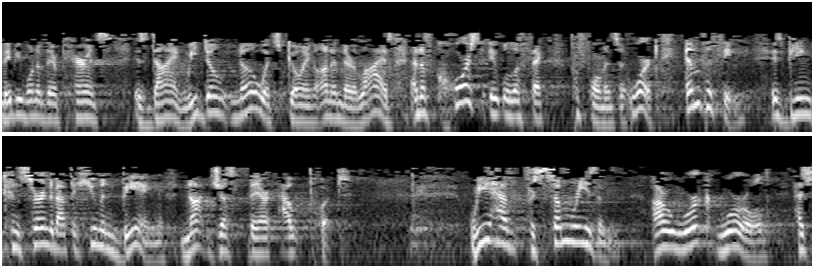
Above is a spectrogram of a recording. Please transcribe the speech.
Maybe one of their parents is dying. We don't know what's going on in their lives. And of course it will affect performance at work. Empathy is being concerned about the human being, not just their output. We have, for some reason, our work world has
